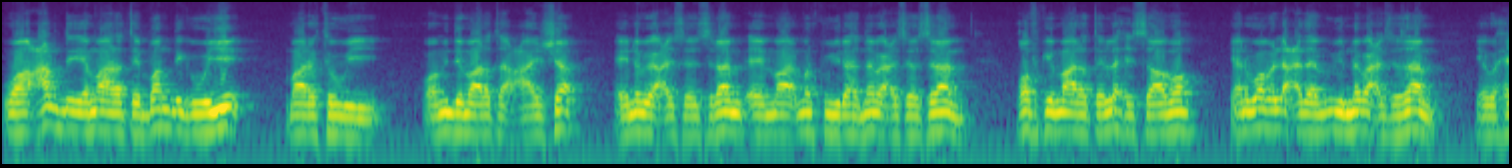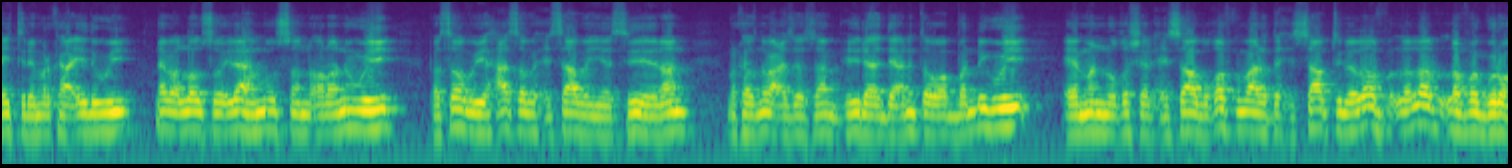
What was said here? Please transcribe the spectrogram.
waa cardi iyo maaragtay bandhig weye maaragta weye waa midii maaragtay caaisha ee nabiga alay slat slaam ee markuu yidhahdo nabiga alay slat slaam qofkii maaragtay la xisaabo yani waaba la cadaab u yiri nabiga alay slat slaam ya waxay tiri markaa iyada wey nabi allow soo ilaah muusan oranin weye fa sawfa yuxaasabu xisaaban yasiiran markaas nabig alay slat slam wuxuu yidhahde arrinta waa bandhig wey ee man nuqisha alxisaabu. Qofka maaragtay xisaabtii lala lafaguro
